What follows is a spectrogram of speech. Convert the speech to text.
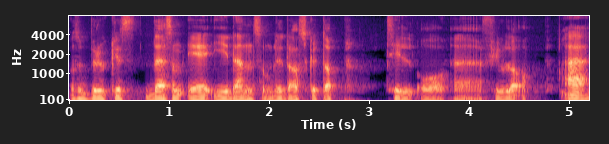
og så brukes det som er i den som blir da skutt opp, til å uh, fuele opp Ja,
